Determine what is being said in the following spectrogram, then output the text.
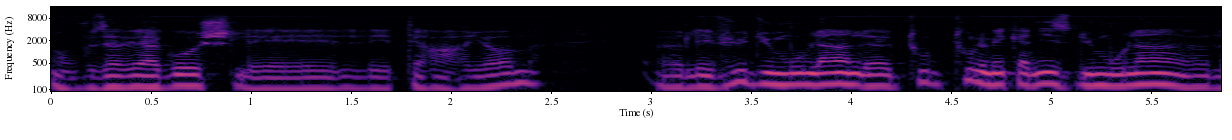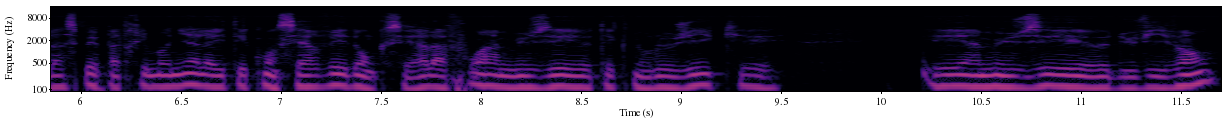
Donc vous avez à gauche les, terrariums, euh, les vues du moulin, tout, le mécanisme du moulin, euh, l'aspect patrimonial a été conservé. Donc c'est à la fois un musée technologique et, un musée du vivant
